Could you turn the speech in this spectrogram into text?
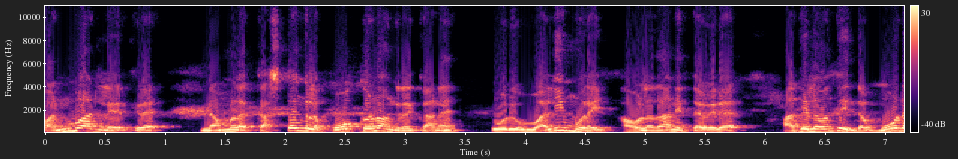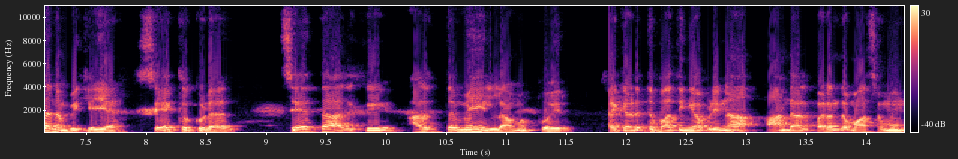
பண்பாடுல இருக்கிற நம்மள கஷ்டங்களை போக்கணுங்கிறதுக்கான ஒரு வழிமுறை அவ்வளவுதானே தவிர அதுல வந்து இந்த மூட நம்பிக்கைய சேர்க்க கூடாது சேர்த்தா அதுக்கு அர்த்தமே இல்லாம போயிடும் அதுக்கு அடுத்து பாத்தீங்க அப்படின்னா ஆண்டாள் பிறந்த மாசமும்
